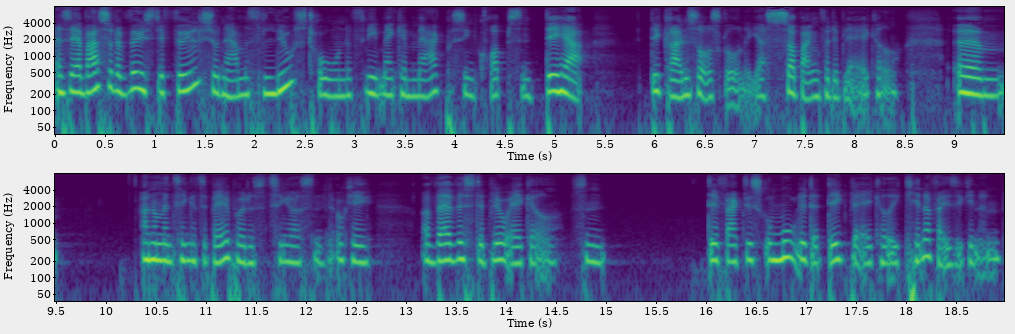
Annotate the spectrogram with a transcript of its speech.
Altså jeg var så nervøs, det føles jo nærmest livstruende, fordi man kan mærke på sin krop, sådan det her, det er grænseoverskridende. Jeg er så bange for, at det bliver akavet. Øhm, og når man tænker tilbage på det, så tænker jeg sådan, okay, og hvad hvis det blev akavet? Sådan, det er faktisk umuligt, at det ikke bliver akavet. I kender faktisk ikke hinanden.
